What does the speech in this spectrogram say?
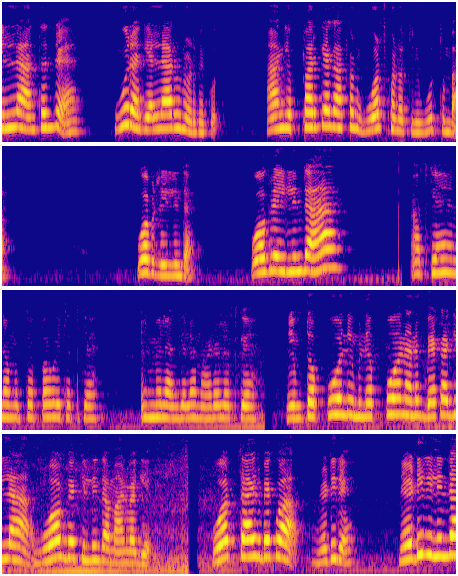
ಇಲ್ಲ ಅಂತಂದರೆ ಊರಾಗ ಎಲ್ಲರೂ ನೋಡಬೇಕು. ಹಂಗೆ ಪರ್ಕೆಗೆ ಹಾಕೊಂಡು ಓಡಿಸ್ಕೊಂಡು ಹೋಗ್ತೀನಿ ಊರು ತುಂಬ. ಹೋಗ್ಬಿಡ್ರಿ ಇಲ್ಲಿಂದ. ಹೋಗ್ರಿ ಇಲ್ಲಿಂದ. ಅದಕ್ಕೆ ನಮ್ಮ ತಪ್ಪ ಹೋಯ್ತು ಅದಕ್ಕೆ ಇನ್ಮೇಲೆ ಹಂಗೆಲ್ಲ ಮಾಡಲ್ಲ ಅದಕ್ಕೆ ನಿಮ್ಮ ತಪ್ಪು ನಿಮ್ಮ ನೆಪ್ಪು ನನಗೆ ಬೇಕಾಗಿಲ್ಲ. ಹೋಗ್ಬೇಕು ಇಲ್ಲಿಂದ ಮಾನವಾಗಿ. ಓದ್ತಾ ಇರಬೇಕು. ನಡೀರಿ. ನಡೀರಿ ಇಲ್ಲಿಂದ.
